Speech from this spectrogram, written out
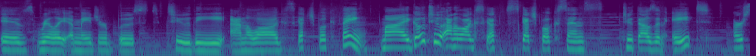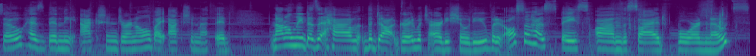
is really a major boost to the analog sketchbook thing. My go to analog ske- sketchbook since 2008 or so has been the Action Journal by Action Method. Not only does it have the dot grid, which I already showed you, but it also has space on the side for notes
